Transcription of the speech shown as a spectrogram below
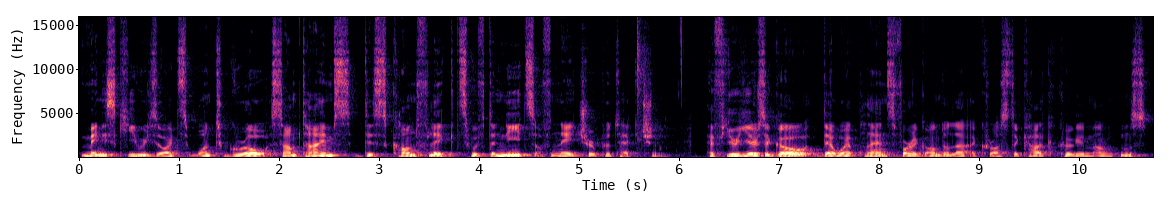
Many ski resorts want to grow. Sometimes this conflicts with the needs of nature protection. A few years ago, there were plans for a gondola across the Kalkkogel Mountains,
